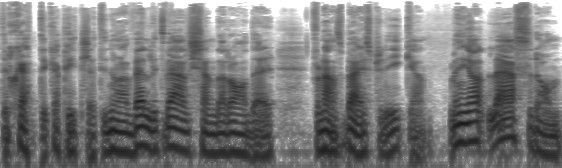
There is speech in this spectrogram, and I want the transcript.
det sjätte kapitlet, i några väldigt välkända rader från hans bergspredikan. Men jag läser dem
